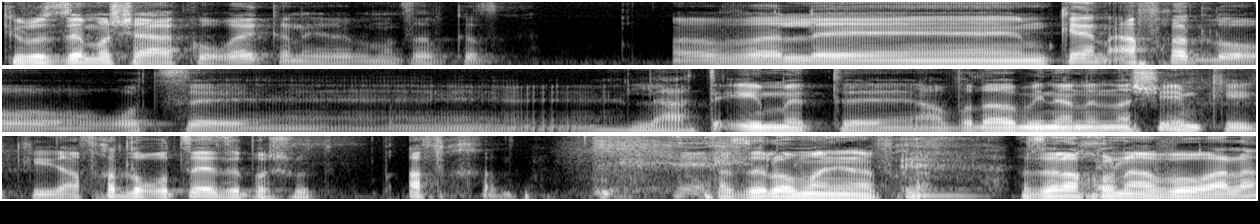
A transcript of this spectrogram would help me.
כאילו זה מה שהיה קורה כנראה במצב כזה. אבל אה, כן, אף אחד לא רוצה להתאים את אה, העבודה בבניין לנשים, כי, כי אף אחד לא רוצה את זה פשוט, אף אחד. אז זה לא מעניין אף אחד. אז אנחנו נעבור הלאה.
